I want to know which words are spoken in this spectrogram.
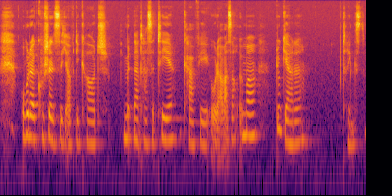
oder kuschelst dich auf die Couch mit einer Tasse Tee, Kaffee oder was auch immer du gerne trinkst.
